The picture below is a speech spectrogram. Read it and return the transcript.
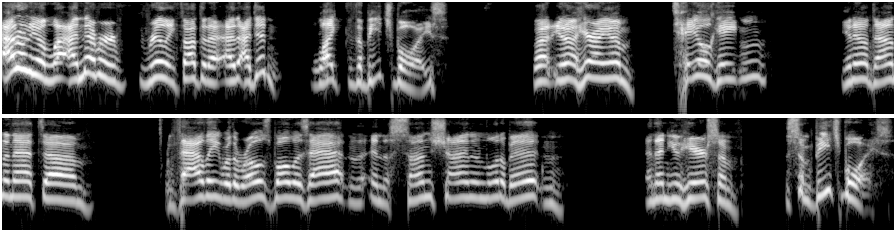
I don't even I never really thought that I, I, I didn't like the Beach Boys, but you know here I am tailgating you know, down in that um, valley where the Rose Bowl is at, and, and the sun's shining a little bit, and and then you hear some some Beach Boys,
